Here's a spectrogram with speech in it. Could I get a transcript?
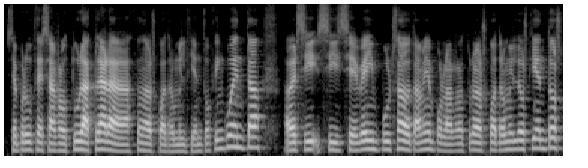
se produce esa rotura clara de la zona de los 4150, a ver si, si se ve impulsado también por la rotura de los 4200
